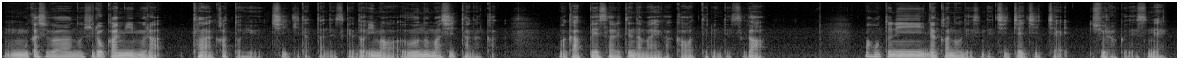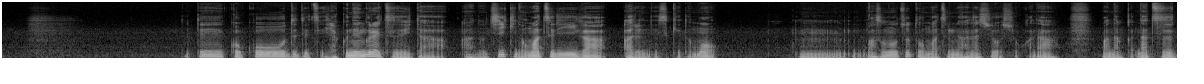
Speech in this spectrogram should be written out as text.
昔はあの広上村田中という地域だったんですけど今は魚沼市田中、まあ、合併されて名前が変わってるんですが、まあ、本当に田舎のですねちっちゃいちっちゃい集落ですね。でここでですね100年ぐらい続いたあの地域のお祭りがあるんですけどもうんまあそのちょっとお祭りの話をしようかな。まあなんか夏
